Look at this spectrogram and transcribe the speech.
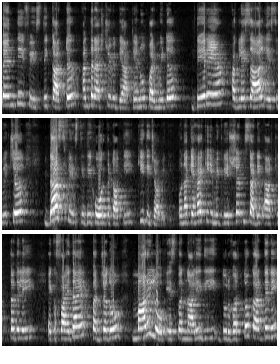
35% ਦੀ ਘੱਟ ਅੰਤਰਰਾਸ਼ਟਰੀ ਵਿਦਿਆਰਥੀਆਂ ਨੂੰ ਪਰਮਿਟ ਦੇ ਰਹੇ ਹਾਂ। ਅਗਲੇ ਸਾਲ ਇਸ ਵਿੱਚ 10% ਦੀ ਹੋਰ ਕਟੌਤੀ ਕੀਤੀ ਜਾਵੇਗੀ। ਉਹਨਾਂ ਕਿਹਾ ਕਿ ਇਮੀਗ੍ਰੇਸ਼ਨ ਸਾਡੀ ਆਰਥਿਕਤਾ ਦੇ ਲਈ ਇੱਕ ਫਾਇਦਾ ਹੈ, ਪਰ ਜਦੋਂ ਮਾੜੇ ਲੋਕ ਇਸ ਪ੍ਰਣਾਲੀ ਦੀ ਦੁਰਵਰਤੋਂ ਕਰਦੇ ਨੇ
